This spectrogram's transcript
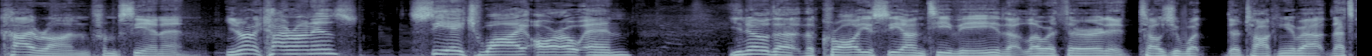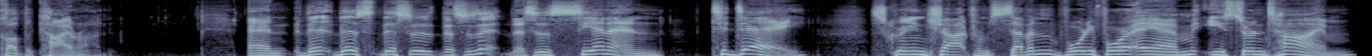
chyron from CNN. You know what a chyron is? C H Y R O N. You know the the crawl you see on TV, that lower third, it tells you what they're talking about. That's called the chyron. And th- this this is this is it. This is CNN today. Screenshot from 7:44 a.m. Eastern Time.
